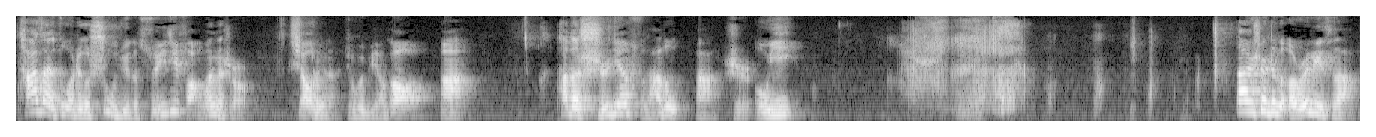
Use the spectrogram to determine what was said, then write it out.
它在做这个数据的随机访问的时候，效率呢就会比较高啊。它的时间复杂度啊是 O 一。但是这个 array list 啊，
